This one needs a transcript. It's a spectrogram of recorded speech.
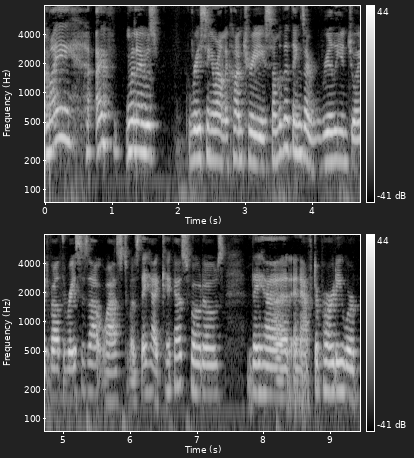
my I've when I was racing around the country, some of the things I really enjoyed about the races out west was they had kick-ass photos. They had an after party where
